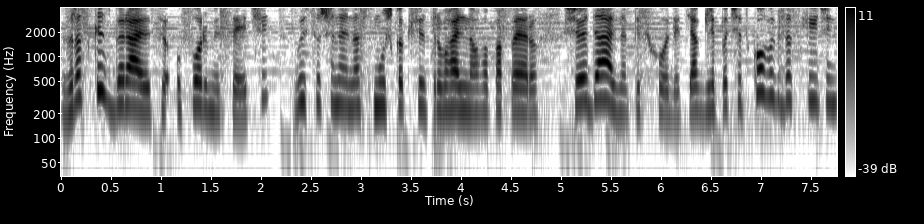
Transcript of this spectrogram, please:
Зразки збираються у формі сечі, висушеної на смужках фільтрувального паперу, що ідеально підходить як для початкових досліджень,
